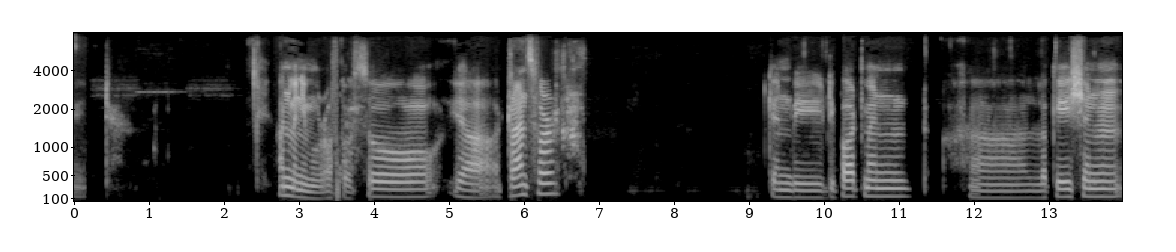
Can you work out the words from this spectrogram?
Right. And many more of course. So yeah transfer can be department uh, location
